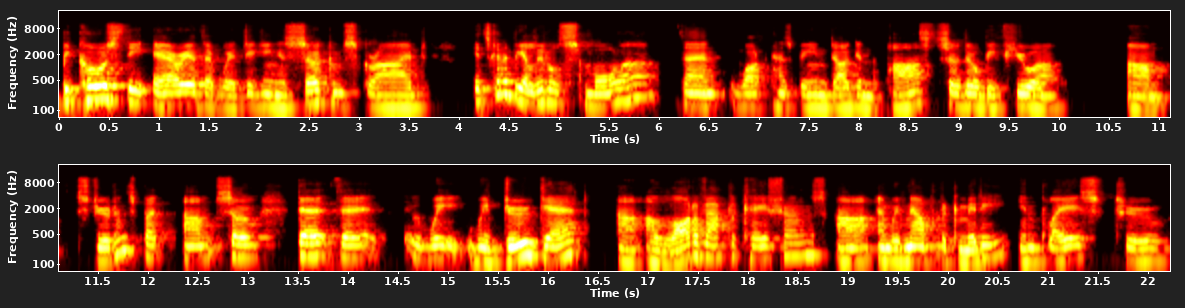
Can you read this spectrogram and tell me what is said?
because the area that we're digging is circumscribed, it's going to be a little smaller than what has been dug in the past. So there'll be fewer um, students. But um, so there, there, we, we do get uh, a lot of applications, uh, and we've now put a committee in place to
